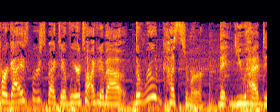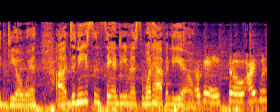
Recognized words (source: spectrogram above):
For guys' perspective, we are talking about the rude customer that you had to deal with. Uh, Denise and San Dimas, what happened to you? Okay, so I was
